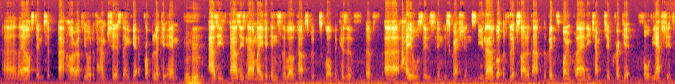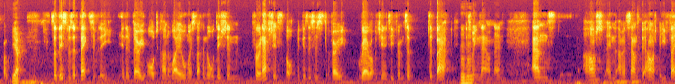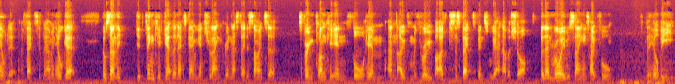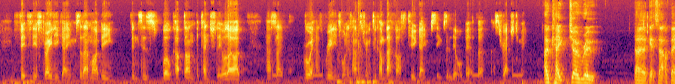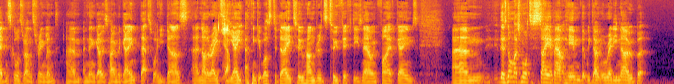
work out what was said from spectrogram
Uh, they asked him to bat higher up the order for Hampshire so they could get a proper look at him. Mm-hmm. As he's as he's now made it into the World Cup squad because of of uh, Hales' indiscretions, you've now got the flip side of that. That Vince won't play any Championship cricket for the Ashes, probably. Yep. So this was effectively, in a very odd kind of way, almost like an audition for an Ashes spot because this is a very rare opportunity for him to, to bat Mhm. between now and then. And harsh, and I mean, it sounds a bit harsh, but he failed it effectively. I mean, he'll get, he'll certainly, you'd think he'd get the next game against Sri Lanka unless they decide to, to bring Plunkett in for him and open with Root. But I suspect Vince will get another shot. But then Roy was saying he's hopeful that he'll be fit for the Australia game, so that might be Vince's World Cup done potentially. Although I have to say, Roy has really torn his hamstring. To come back after two games seems a little bit of a, a stretch to me. Okay, Joe Root uh, gets out of bed and scores runs for England, um, and then goes home again. That's what he does. Another 88, I think it was today. 200s, 250s now in five games. Um, there's not much more to say about him that we don't already know, but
